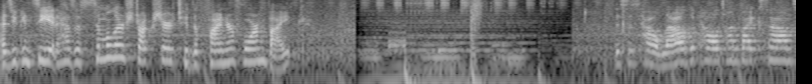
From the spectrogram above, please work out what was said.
As you can see, it has a similar structure to the Finer Form bike. This is how loud the Peloton bike sounds.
